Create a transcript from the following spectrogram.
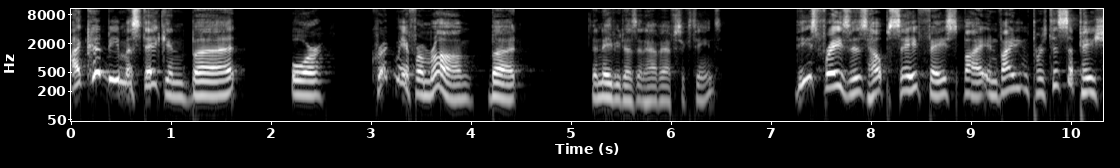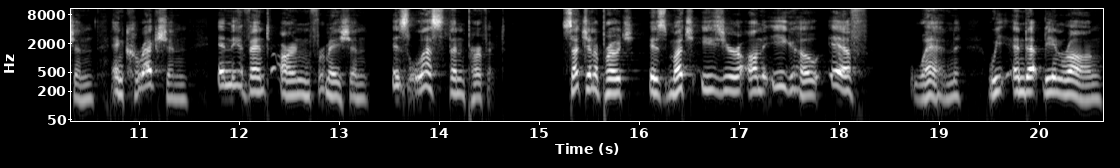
I could be mistaken, but, or Correct me if I'm wrong, but the Navy doesn't have F 16s. These phrases help save face by inviting participation and correction in the event our information is less than perfect. Such an approach is much easier on the ego if, when, we end up being wrong,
